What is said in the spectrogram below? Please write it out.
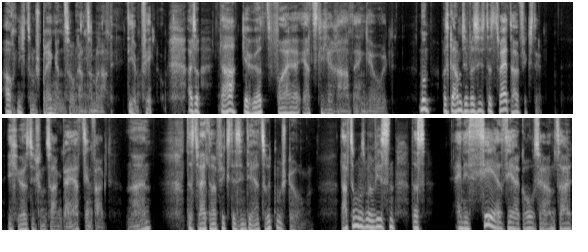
auch nicht zum Sprengen, so ganz am Rande, die Empfehlung. Also da gehört vorher ärztlicher Rat eingeholt. Nun, was glauben Sie, was ist das zweithäufigste? Ich höre Sie schon sagen, der Herzinfarkt. Nein, das zweithäufigste sind die Herzrhythmusstörungen. Dazu muss man wissen, dass eine sehr, sehr große Anzahl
